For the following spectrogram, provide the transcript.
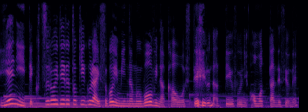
家にいてくつろいでる時ぐらいすごいみんな無防備な顔をしているなっていう風に思ったんですよね。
